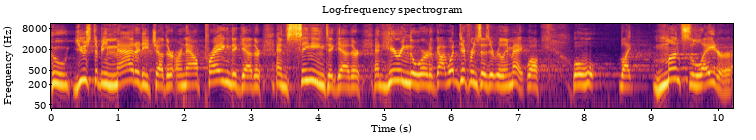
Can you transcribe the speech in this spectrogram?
who used to be mad at each other are now praying together and singing together and hearing the Word of God? What difference does it really make? Well, well, like months later,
